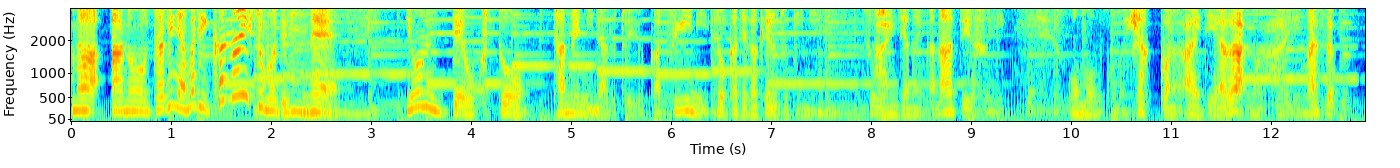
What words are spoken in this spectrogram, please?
まああの旅にあまり行かない人もですね、読んでおくとためになるというか次にどっか出かける時にすごいいいんじゃないかなというふうに思うこの100個のアイデアが載っております。はい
